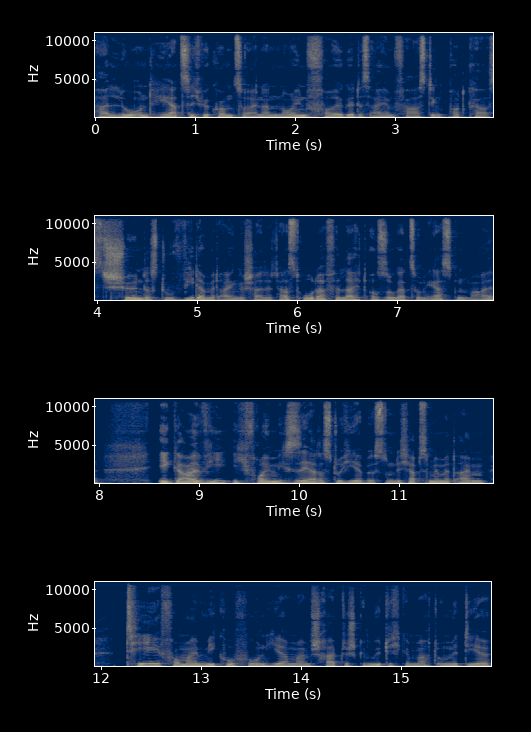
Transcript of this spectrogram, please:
Hallo und herzlich willkommen zu einer neuen Folge des I Am Fasting Podcasts. Schön, dass du wieder mit eingeschaltet hast oder vielleicht auch sogar zum ersten Mal. Egal wie, ich freue mich sehr, dass du hier bist. Und ich habe es mir mit einem Tee vor meinem Mikrofon hier an meinem Schreibtisch gemütlich gemacht, um mit dir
